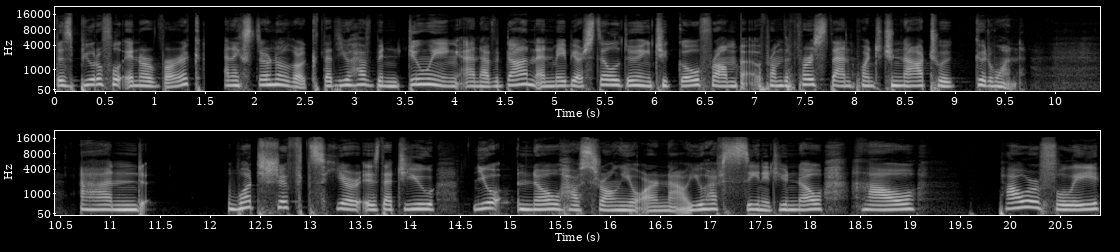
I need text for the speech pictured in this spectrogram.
this beautiful inner work and external work that you have been doing and have done and maybe are still doing to go from uh, from the first standpoint to now to a good one. And what shifts here is that you you know how strong you are now. You have seen it. You know how powerfully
